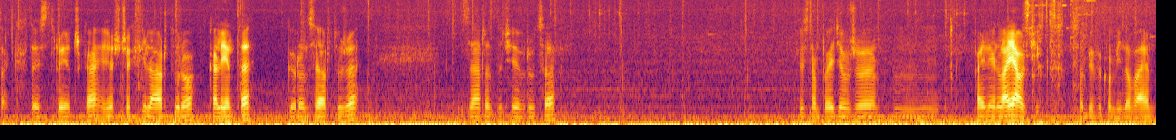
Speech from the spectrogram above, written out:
Tak, to jest trójeczka. Jeszcze chwila Arturo. Caliente. Gorący Arturze. Zaraz do Ciebie wrócę. Ktoś tam powiedział, że mm, fajny layoutik sobie wykombinowałem.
